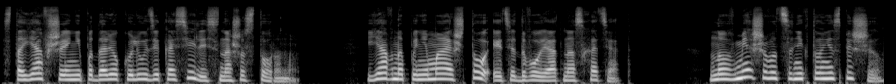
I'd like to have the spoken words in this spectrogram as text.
Стоявшие неподалеку люди косились в нашу сторону явно понимая, что эти двое от нас хотят. Но вмешиваться никто не спешил.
